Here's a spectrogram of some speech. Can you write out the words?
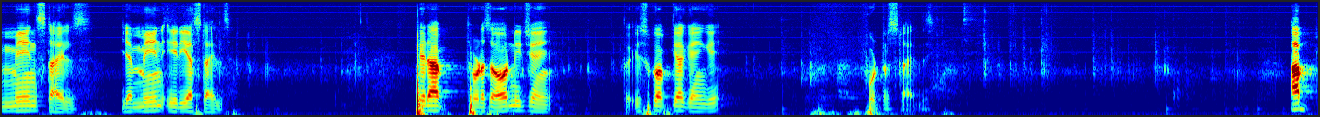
मेन स्टाइल्स या मेन एरिया स्टाइल्स फिर आप थोड़ा सा और नीचे आए तो इसको आप क्या कहेंगे? फोटर स्टाइल्स अब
